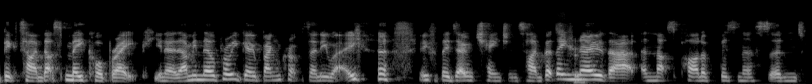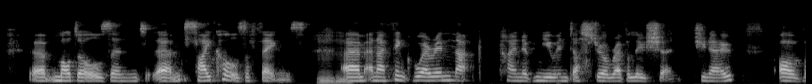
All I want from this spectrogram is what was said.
big time. That's make or break you know. I mean they'll probably go bankrupt anyway if they don't change in time but they know that and that's part of business and uh, models and um, cycles of things. Mm-hmm. um, and i think we're in that kind of new industrial revolution you know of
